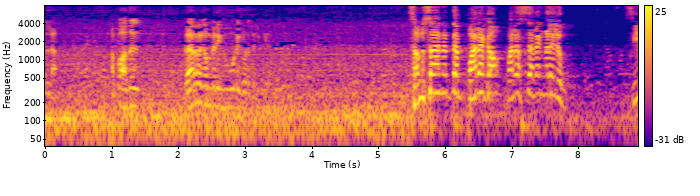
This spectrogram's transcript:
അല്ല. അപ്പൊ അത് വേറൊരു കമ്പനിക്ക് കൂടി കൊടുത്തിരിക്കുക സംസ്ഥാനത്തെ പല പല സ്ഥലങ്ങളിലും സി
